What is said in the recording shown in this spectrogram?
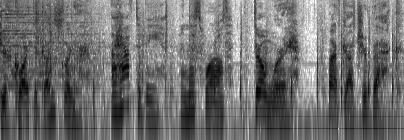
You're quite the gunslinger. I have to be, in this world. Don't worry. I've got your back.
